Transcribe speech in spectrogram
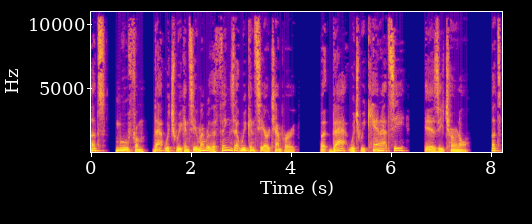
Let's move from that which we can see. Remember, the things that we can see are temporary, but that which we cannot see is eternal. Let's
